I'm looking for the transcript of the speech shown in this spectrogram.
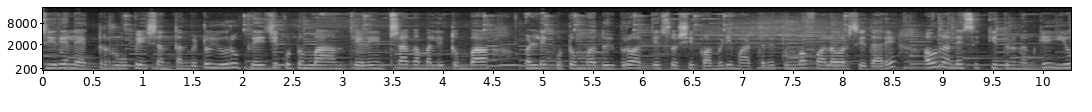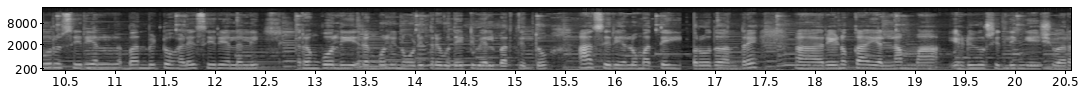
ಸೀರಿಯಲ್ ಆ್ಯಕ್ಟರ್ ರೂಪೇಶ್ ಅಂತ ಅಂದ್ಬಿಟ್ಟು ಇವರು ಕ್ರೇಜಿ ಕುಟುಂಬ ಅಂಥೇಳಿ ಇನ್ಸ್ಟಾಗ್ರಾಮಲ್ಲಿ ತುಂಬ ಒಳ್ಳೆ ಕುಟುಂಬದ್ದು ಇಬ್ಬರು ಅತ್ತೆ, ಸೊಸೆ ಕಾಮಿಡಿ ಮಾಡ್ತಾರೆ. ತುಂಬ ಫಾಲೋವರ್ಸ್ ಇದ್ದಾರೆ. ಅವರು ಅಲ್ಲೇ ಸಿಕ್ಕಿದ್ರು ನಮಗೆ. ಇವರು ಸೀರಿಯಲ್ ಬಂದ್ಬಿಟ್ಟು ಹಳೆ ಸೀರಿಯಲಲ್ಲಿ ರಂಗೋಲಿ ರಂಗೋಲಿ ನೋಡಿದರೆ ಉದಯ ಟಿ ವಿಯಲ್ಲಿ ಬರ್ತಿತ್ತು. ಆ ಸೀರಿಯಲ್ಲು ಮತ್ತು ಬರೋದು ಅಂದರೆ ರೇಣುಕಾ, ಯಲ್ಲಮ್ಮ, ಯಡಿಯೂರು ಸಿದ್ಧಲಿಂಗೇಶ್ವರ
